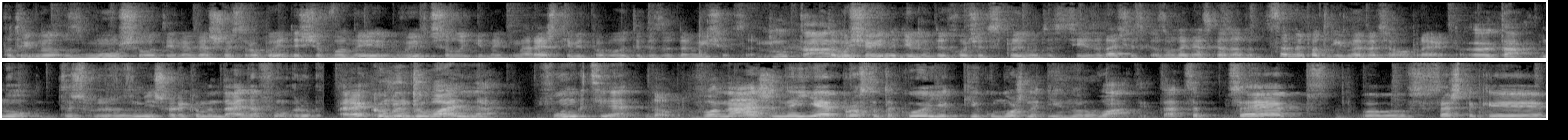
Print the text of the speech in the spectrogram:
Потрібно змушувати іноді щось робити, щоб вони вивчили і нарешті відповіли тобі навіщо це. ну так. Тому що іноді люди хочуть спригнути з цієї задачі, з завдання сказати, це не потрібно для цього проєкту. Е, так, ну ти ж розумієш, рекомендальна фун... рекомендувальна функція Добре. вона ж не є просто такою, як, яку можна ігнорувати. Та? Це, це е, все ж таки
